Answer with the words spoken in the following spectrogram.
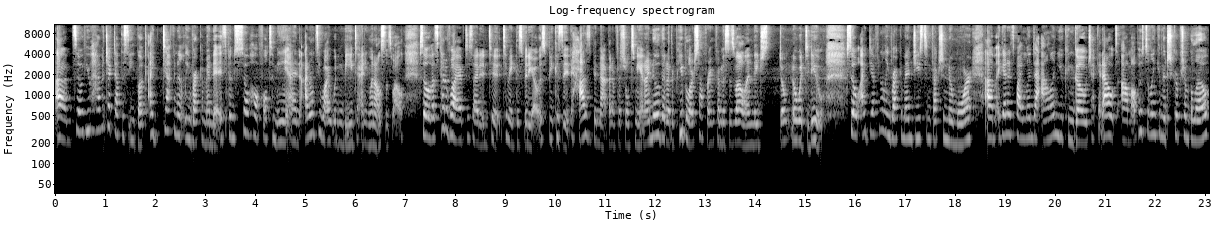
Um, so if you haven't checked out this ebook, I definitely recommend it. It's been so helpful to me and I don't see why it wouldn't be to anyone else as well. So that's kind of why I've decided to, to make this video is because it has been that beneficial to me and I know that other people are suffering from this as well and they just don't know what to do. So I definitely recommend Yeast Infection No More. Um, again, it's by Linda Allen. You can go check it out. Um, I'll post a link in the description below.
